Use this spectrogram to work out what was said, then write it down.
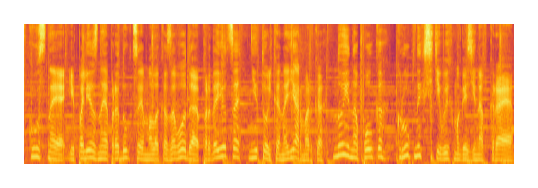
Вкусная и полезная продукция молокозавода продается не только на ярмарках, но и на полках крупных сетевых магазинов края.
